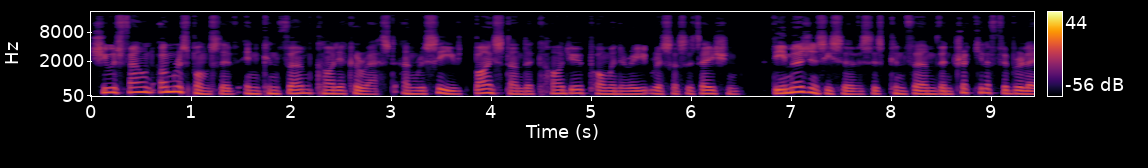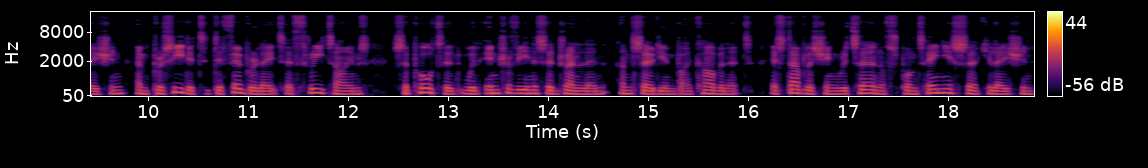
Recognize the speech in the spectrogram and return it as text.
She was found unresponsive in confirmed cardiac arrest and received bystander cardiopulmonary resuscitation. The emergency services confirmed ventricular fibrillation and proceeded to defibrillate her three times, supported with intravenous adrenaline and sodium bicarbonate, establishing return of spontaneous circulation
